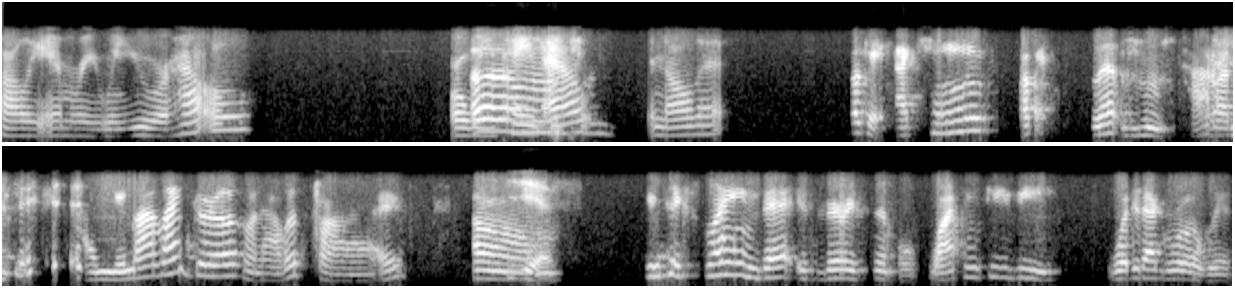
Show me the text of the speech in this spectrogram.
polyamory when you were how old, or when you came Um, out and all that. Okay, I came. Okay, let, how do I begin? I knew I liked girls when I was five. Um, Yes. To explain that is very simple. Watching TV, what did I grow up with?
